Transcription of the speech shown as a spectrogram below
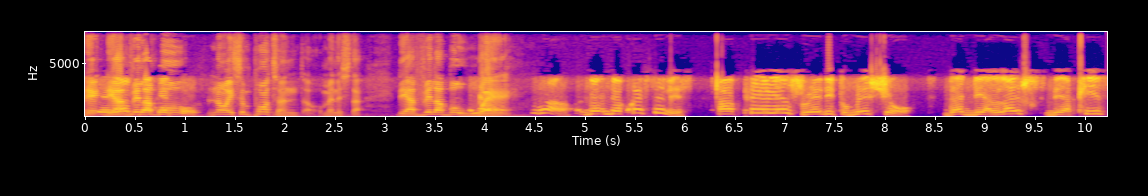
they, they are available. No, it's important, uh, Minister. They are available where? Well, the, the question is, are parents ready to make sure that their lives, their kids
